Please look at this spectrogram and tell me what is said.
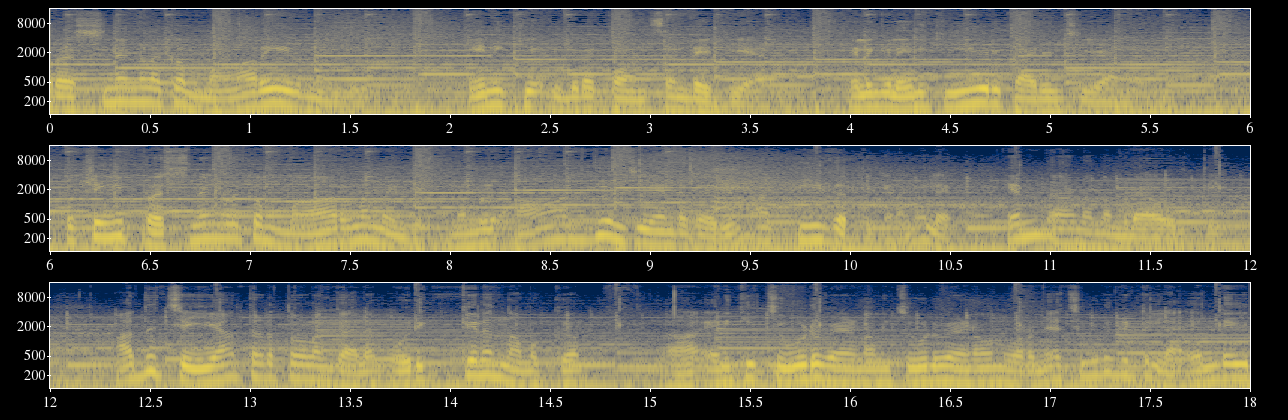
പ്രശ്നങ്ങളൊക്കെ മാറിയിരുന്നെങ്കിൽ എനിക്ക് ഇവിടെ കോൺസെൻട്രേറ്റ് ചെയ്യാം അല്ലെങ്കിൽ എനിക്ക് ഈ ഒരു കാര്യം ചെയ്യാമായിരുന്നു. പക്ഷേ ഈ പ്രശ്നങ്ങളൊക്കെ മാറണമെങ്കിൽ നമ്മൾ ആദ്യം ചെയ്യേണ്ട കാര്യം ആ തീ കത്തിക്കണം അല്ലേ? എന്താണ് നമ്മുടെ ആ ഒരു തീ? അത് ചെയ്യാത്തിടത്തോളം കാലം ഒരിക്കലും നമുക്ക് എനിക്ക് ചൂട് വേണം ചൂട് വേണമെന്ന് പറഞ്ഞാൽ ചൂട് കിട്ടില്ല. എന്റെ ഈ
